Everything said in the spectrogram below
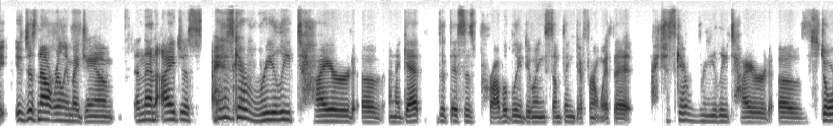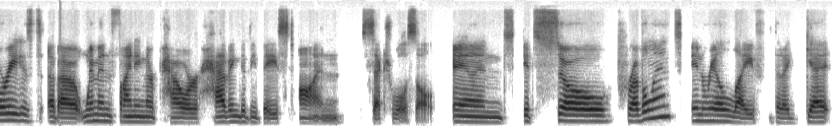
it, it's just not really my jam and then i just i just get really tired of and i get that this is probably doing something different with it i just get really tired of stories about women finding their power having to be based on sexual assault. And it's so prevalent in real life that i get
